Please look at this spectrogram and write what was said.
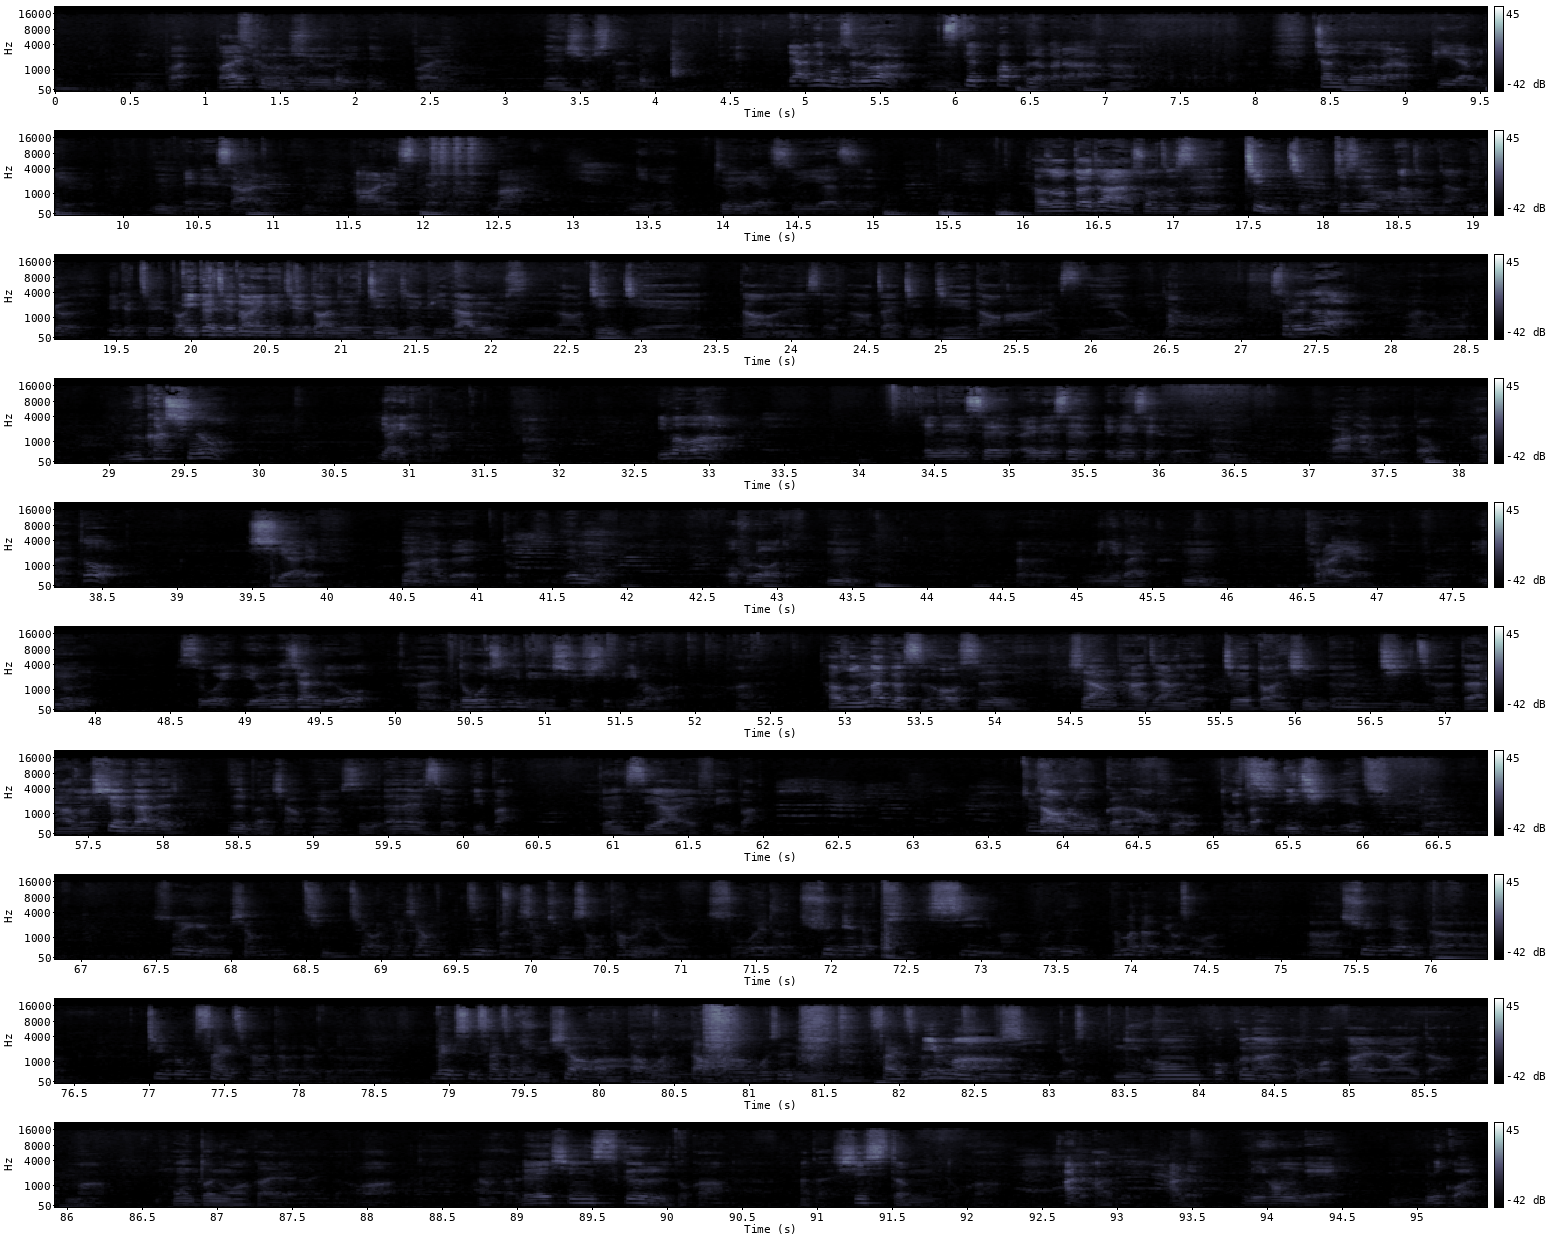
いっぱいバイクの修理いっぱい練習したね。いやでもそれはステップアップだから、うんちゃんとだから PW。NSR、RS ってそのまあ2年2 years、3 years 他说：“对他来说，这是进阶，就是要怎么讲？一个一个阶段，一个阶段，一个阶段，就是进阶 PW 十，然后进阶到 NSF，然后再进阶到 RS 业务这それがあの昔のやり方。今は NSF、NSF、NSF、100と CRF。嗯。でもオフロード、ミニバイク、トライアルもいろすごいいろんなジャンルを同時に練習してる今は。他说那个时候是像他这样有阶段性的骑车，但他说现在的日本小朋友是 NSF 一百跟 CRF 一百，道路跟 off road 都在一起练习，对。所以我想请教一下，像日本小选手，他们有所谓的训练的体系吗？或是他们的有什么呃训练的进入赛车的那个类似赛车学校啊、管道啊，或是赛车体系有什么？日本国内の若いライダー、まあ本当に若いライダーはなんかレーシングスクールとかなんかシステムとかあるあるある。日本で二個ある。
